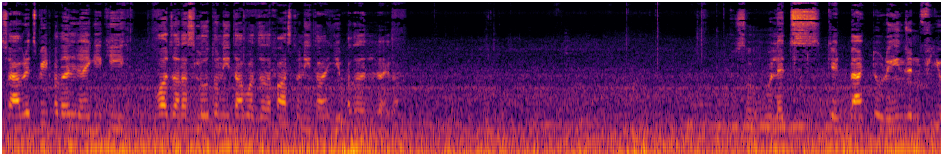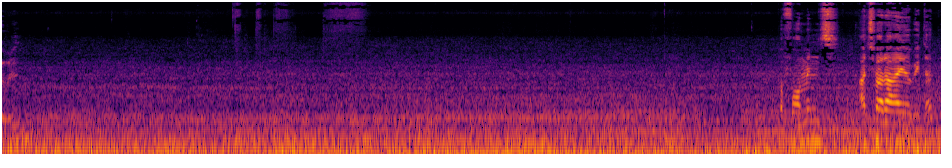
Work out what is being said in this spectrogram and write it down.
so average speed पता चल जाएगी कि बहुत ज़्यादा स्लो तो नहीं था बहुत ज़्यादा फास्ट तो नहीं था ये पता चल जाएगा। So let's get back to range and fuel performance अच्छा रहा है अभी तक।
